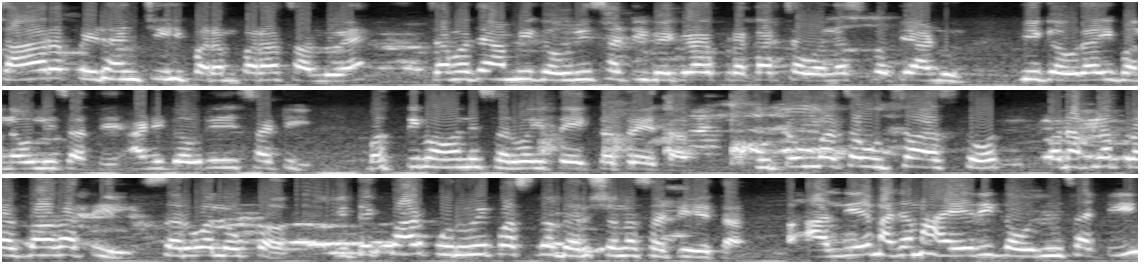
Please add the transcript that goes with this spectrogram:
चार पिढ्यांची ही परंपरा चालू आहे. त्यामध्ये आम्ही गौरीसाठी वेगवेगळ्या प्रकारच्या वनस्पती आणून ही गौराई बनवली जाते आणि गौरीसाठी भक्तिभावाने सर्व इथे एकत्र येतात. कुटुंबाचा उत्साह असतो पण आपल्या प्रभागातील सर्व लोक इथे फार पूर्वीपासून दर्शनासाठी येतात. आली आहे माझ्या माहेरी गौरींसाठी.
